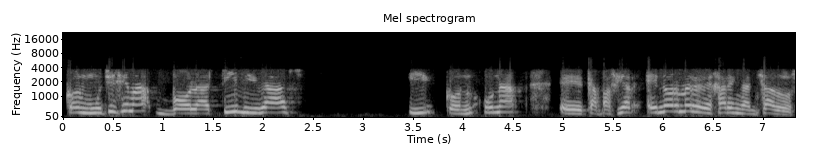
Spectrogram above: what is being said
con muchísima volatilidad y con una eh, capacidad enorme de dejar enganchados.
